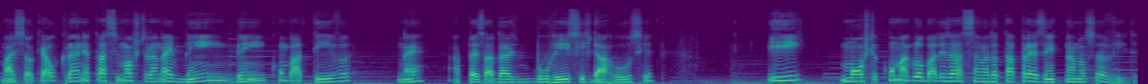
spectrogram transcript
Mas só que a Ucrânia está se mostrando aí bem, bem combativa, né? apesar das burrices da Rússia, e mostra como a globalização ela está presente na nossa vida.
